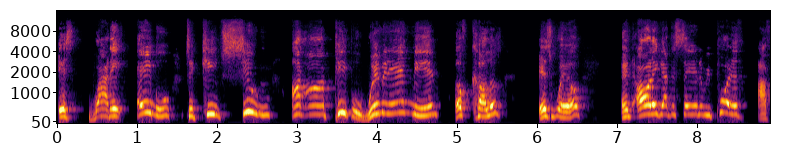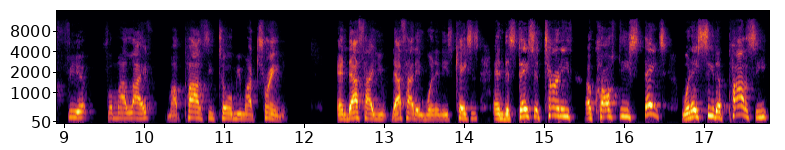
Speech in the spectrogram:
is why they able to keep shooting unarmed people, women and men of color as well. And all they got to say in the report is, I fear for my life. My policy told me my training. And that's how you that's how they win in these cases. And the state's attorneys across these states, when they see the policy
